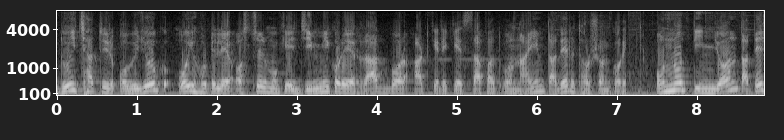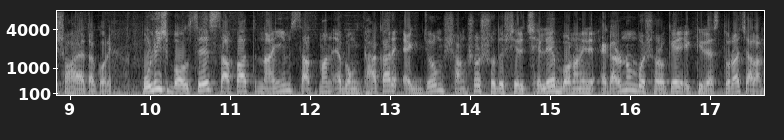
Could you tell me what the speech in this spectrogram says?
দুই ছাত্রীর অভিযোগ, ওই হোটেলে অস্ত্রের মুখে জিম্মি করে রাতভর আটকে রেখে সাফাত ও নাইম তাদের ধর্ষণ করে। অন্য তিনজন তাতে সহায়তা করে। পুলিশ বলছে, সাফাত নাইম সাতমান এবং ঢাকার একজন সংসদ সদস্যের ছেলে বনানীর এগারো নম্বর সড়কে একটি রেস্তোরাঁ চালান।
